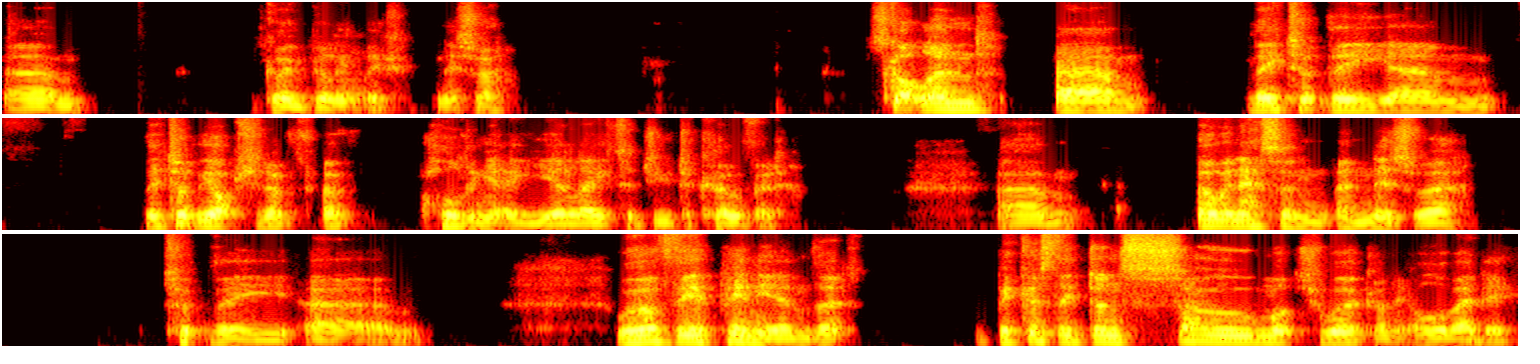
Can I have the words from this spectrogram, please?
um, going brilliantly, NISRA. Scotland, um, they took the um, they took the option of, of holding it a year later due to COVID. Um, ONS and, and NISRA took the um, were of the opinion that because they'd done so much work on it already,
